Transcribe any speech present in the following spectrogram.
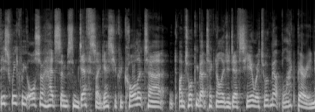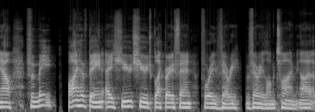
This week we also had some some deaths, I guess you could call it. Uh, I'm talking about technology deaths here. We're talking about BlackBerry. Now, for me, I have been a huge, huge BlackBerry fan for a very, very long time. Uh,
